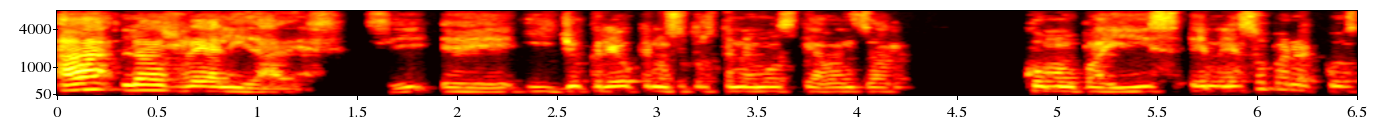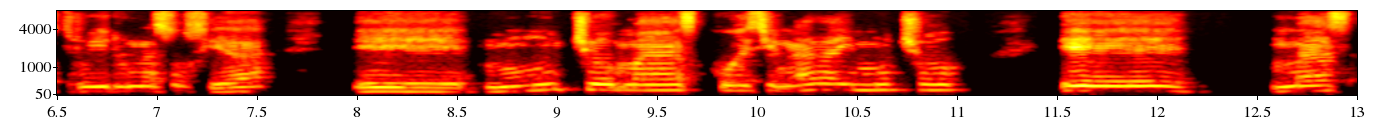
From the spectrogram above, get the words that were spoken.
a las realidades. ¿sí? Eh, y yo creo que nosotros tenemos que avanzar como país en eso para construir una sociedad eh, mucho más cohesionada y mucho eh, más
